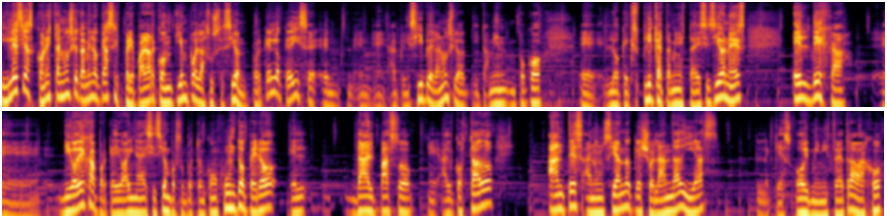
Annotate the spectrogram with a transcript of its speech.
Iglesias con este anuncio también lo que hace es preparar con tiempo la sucesión, porque él lo que dice eh, al principio del anuncio y también un poco eh, lo que explica también esta decisión es, él deja, eh, digo deja porque digo, hay una decisión por supuesto en conjunto, pero él da el paso al costado antes anunciando que Yolanda Díaz, la que es hoy ministra de Trabajo,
